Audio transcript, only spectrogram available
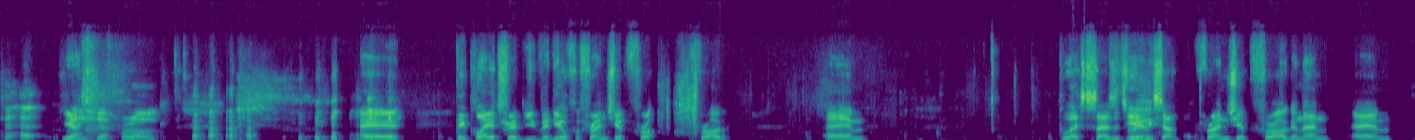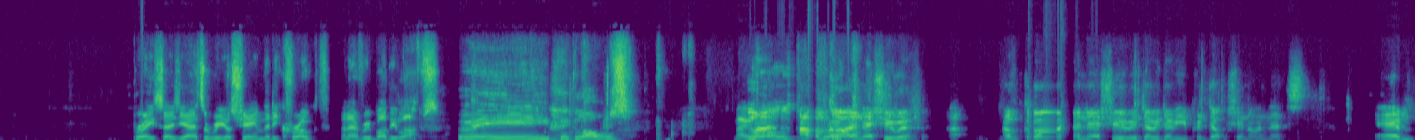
to hit Yeah. Friendship Frog. uh, they play a tribute video for Friendship Fro- Frog. Um, Bliss says it's really Yeah. sad about Friendship Frog, and then um, Bray says, "Yeah, it's a real shame that he croaked," and everybody laughs. Whee, big lols. Mega Matt, lols. I've Right. got an issue with I've got an issue with WWE production on this. Um,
